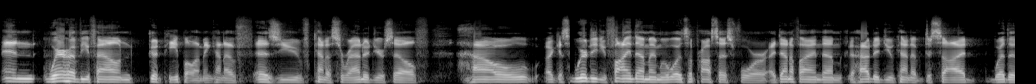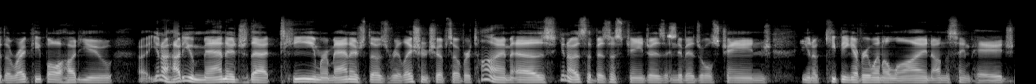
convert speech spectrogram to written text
And where have you found good people? I mean, kind of as you've kind of surrounded yourself, how I guess where did you find them, and what was the process for identifying them? How did you kind of decide whether the right people? How do you uh, you know how do you manage that team or manage those relationships over time as you know as the business changes, individuals change, you know, keeping everyone aligned on the same page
